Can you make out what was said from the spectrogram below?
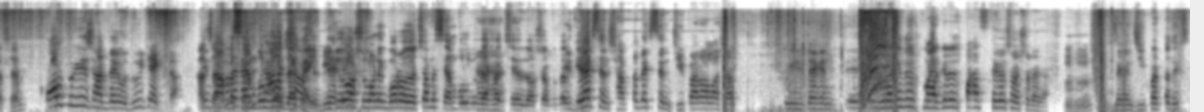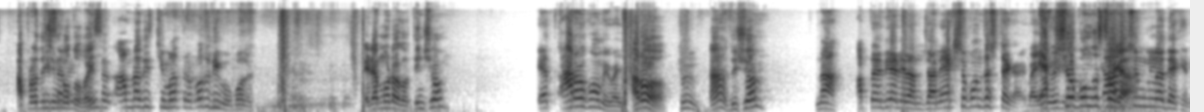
আচ্ছা। অল্প কিছু শার্ট দেখাবো দুইটা একটা। আচ্ছা আমরা স্যাম্পলগুলো দেখাই। ভিডিও আসলে অনেক বড় হয়ে যাচ্ছে আমরা স্যাম্পলগুলো হ্যাঁ, দেখাচ্ছি দর্শক দেখছেন শার্টটা দেখছেন জিপার ওয়ালা শার্ট দেখেন এগুলো কিন্তু মার্কেটে পাঁচ থেকে ছয়শো টাকা। হুম হুম। দেখেন জিপারটা দেখছেন। আপনারা দিচ্ছেন কত ভাই? আমরা দিচ্ছি মাত্র কত দিব বলেন? এটা মোটা কত তিনশো? আরও কমে ভাই। আরও? হ্যাঁ দুইশো? না দিয়ে দিলাম জান একশো পঞ্চাশ টাকায় ভাই একশো পঞ্চাশ টাকা? গুলো দেখেন।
